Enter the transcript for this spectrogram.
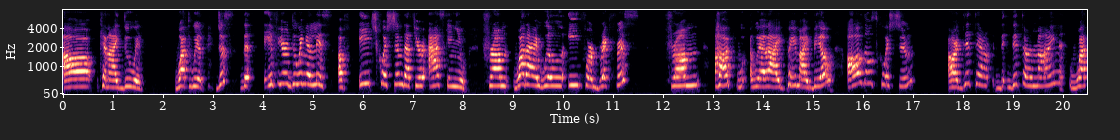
How can I do it? What will just the if you're doing a list of each question that you're asking you from what I will eat for breakfast, from how will I pay my bill, all those questions are deter- determine what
